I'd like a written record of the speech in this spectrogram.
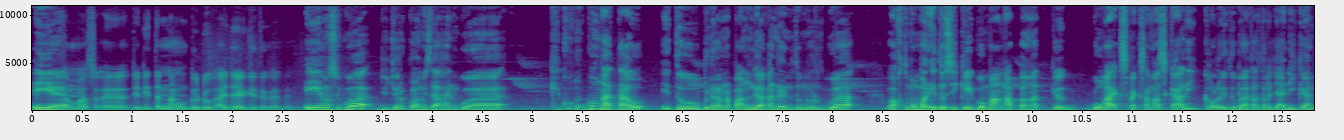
Iya. termasuk eh, jadi tenang duduk aja gitu katanya. Iya maksud gue jujur kalau misalkan gue kayak gue gue nggak tahu itu beneran apa enggak kan? Dan itu menurut gue waktu momen itu sih kayak gue mangap banget. Gue gue nggak expect sama sekali kalau itu bakal terjadi kan?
